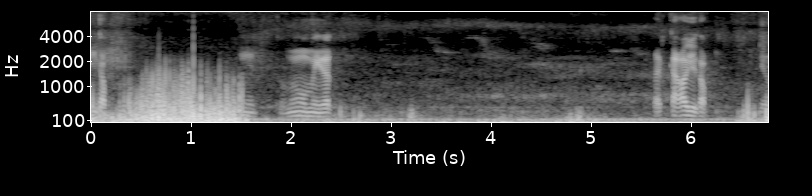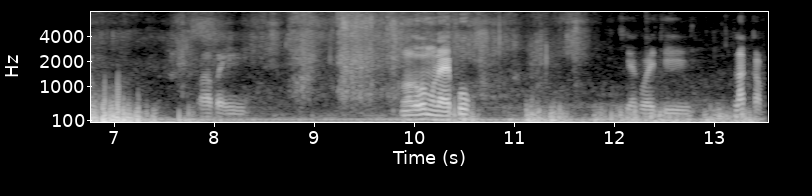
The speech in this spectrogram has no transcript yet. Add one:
นี่ครับนี่ตรงนู้นมีครับตัดกาวอยู่ครับเดี๋ยวพาไปมันก็ว่ามึงไรปุ๊บเสียกไว้ที่ลักกับ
